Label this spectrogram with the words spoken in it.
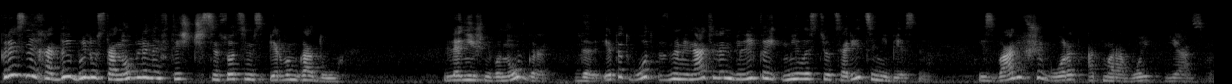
Крестные ходы были установлены в 1771 году. Для Нижнего Новгорода этот год знаменателен великой милостью Царицы Небесной, избавившей город от моровой язвы.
